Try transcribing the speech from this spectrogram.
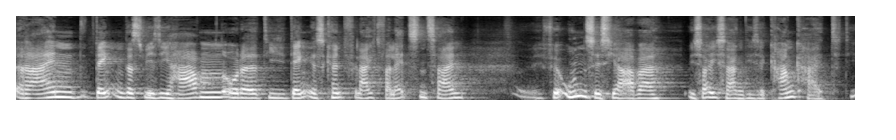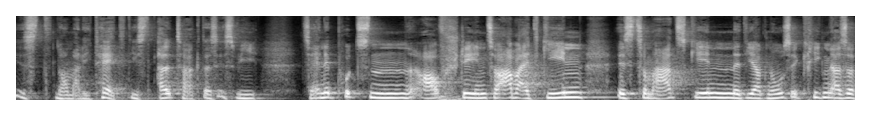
äh, rein denken, dass wir sie haben oder die denken, es könnte vielleicht verletzend sein. Für uns ist ja aber, wie soll ich sagen, diese Krankheit, die ist Normalität, die ist Alltag. Das ist wie Zähne putzen, aufstehen, zur Arbeit gehen, ist zum Arzt gehen, eine Diagnose kriegen. Also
